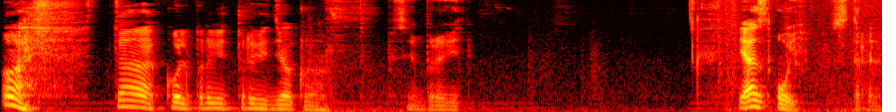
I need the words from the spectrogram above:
Ой, так, Коль, привіт, привіт, дякую. Всім привіт. Я з. Ой, стрельну.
